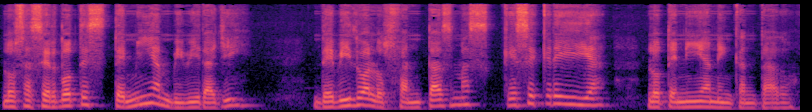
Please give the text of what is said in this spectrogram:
Los sacerdotes temían vivir allí, debido a los fantasmas que se creía lo tenían encantado.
